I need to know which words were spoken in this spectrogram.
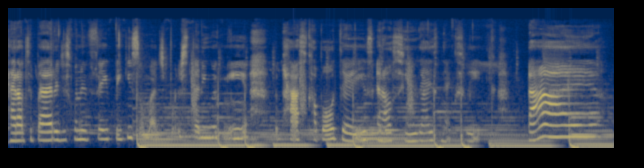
Head out to bed. I just wanted to say thank you so much for studying with me the past couple of days and I'll see you guys next week. Bye!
